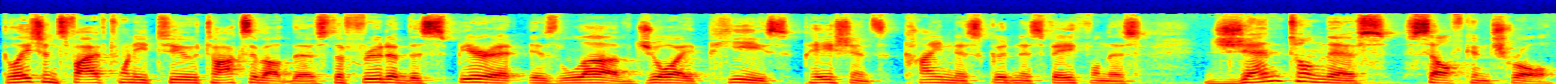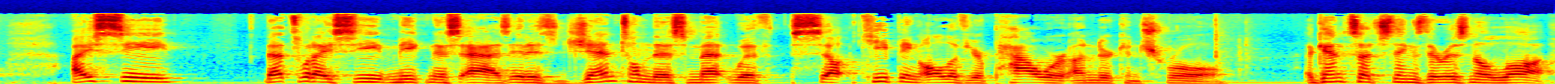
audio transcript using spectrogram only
Galatians 5:22 talks about this. The fruit of the spirit is love, joy, peace, patience, kindness, goodness, faithfulness, gentleness, self-control. I see that's what I see meekness as. It is gentleness met with self, keeping all of your power under control. Against such things there is no law.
